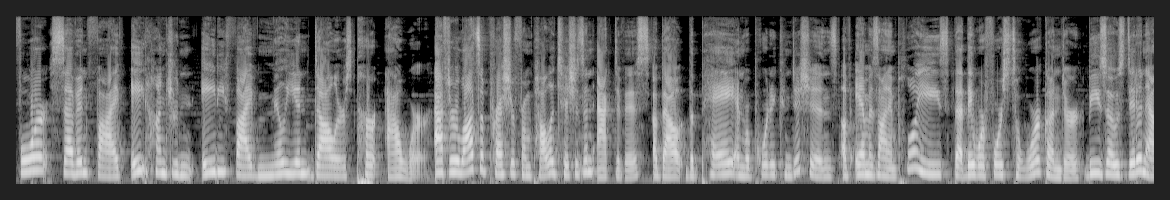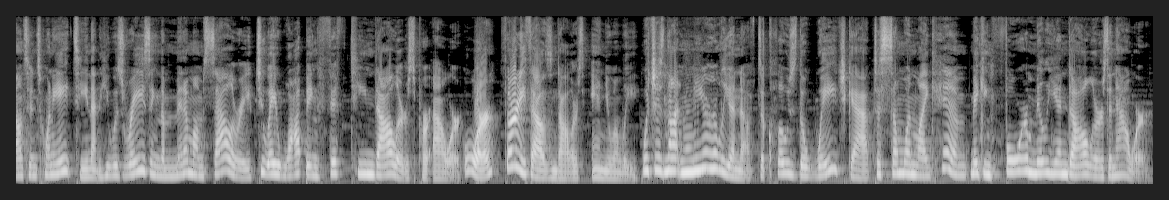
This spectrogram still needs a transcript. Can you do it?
475 $885 million per hour. After lots of pressure from politicians and activists about the pay and reported conditions of Amazon employees that they were forced to work under, Bezos did announce in 2018 that he was raising the minimum salary to a whopping $15 per hour or $30,000 annually, which is not nearly enough to close the wage gap to someone like him making $4 million an hour.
